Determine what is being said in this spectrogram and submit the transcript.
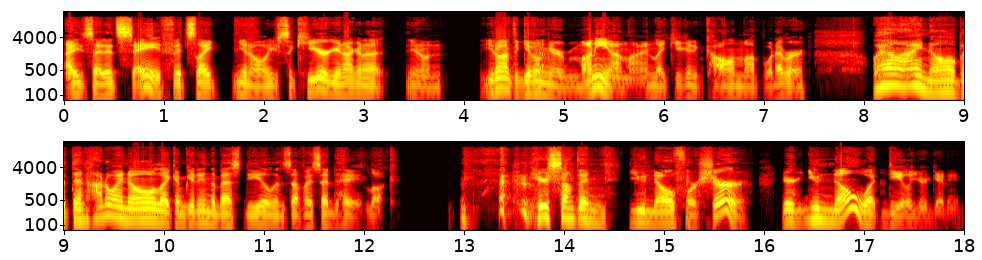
I said, "It's safe. It's like you know, you're secure. You're not gonna." you know, you don't have to give them your money online. Like you're going to call them up, whatever. Well, I know, but then how do I know like I'm getting the best deal and stuff? I said, hey, look, here's something you know for sure. You're you know what deal you're getting.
